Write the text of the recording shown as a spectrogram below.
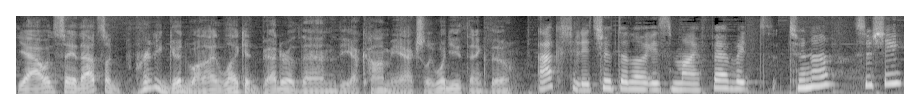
Yeah, I would say that's a pretty good one. I like it better than the akami actually. What do you think though? Actually, chutoro is my favorite tuna sushi.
